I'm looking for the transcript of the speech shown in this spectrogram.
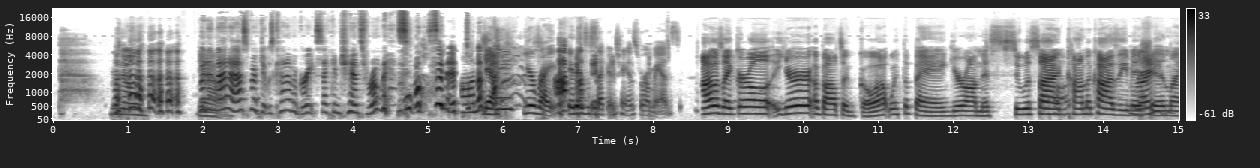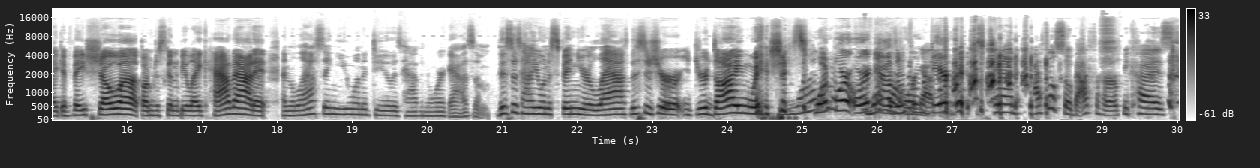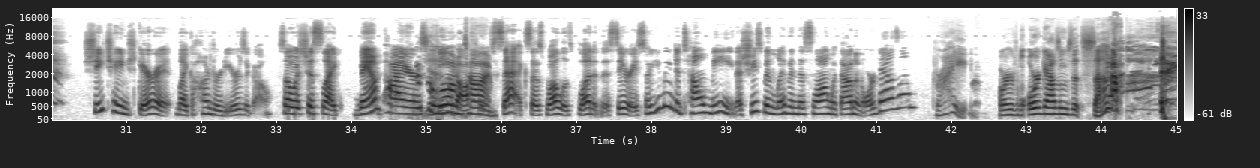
No. But Yeah. in that aspect, it was kind of a great second chance romance, wasn't it? Honestly, Yeah. you're right. It is a second chance romance. I was like, girl, you're about to go out with a bang. You're on this suicide Uh-huh. kamikaze mission. Right? Like, if they show up, I'm just going to be like, have at it. And the last thing you want to do is have an orgasm. This is how you want to spend your last, this is your your dying wish. It's One- one, more more orgasm from orgasm. Garrett. And I feel so bad for her because she changed Garrett like a hundred years ago. So it's just like vampires feed off time. of sex as well as blood in this series. So you mean to tell me that she's been living this long without an orgasm? right. Or orgasms that suck. Yeah.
